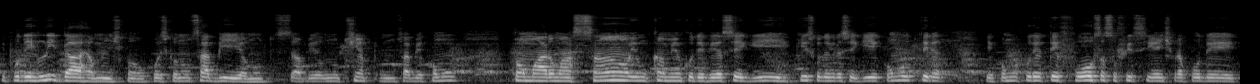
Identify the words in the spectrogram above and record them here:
de poder lidar realmente com coisas que eu não sabia, eu não sabia, eu não tinha, eu não sabia como tomar uma ação e um caminho que eu deveria seguir, que isso que eu deveria seguir, como eu teria, e como eu poderia ter força suficiente para poder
